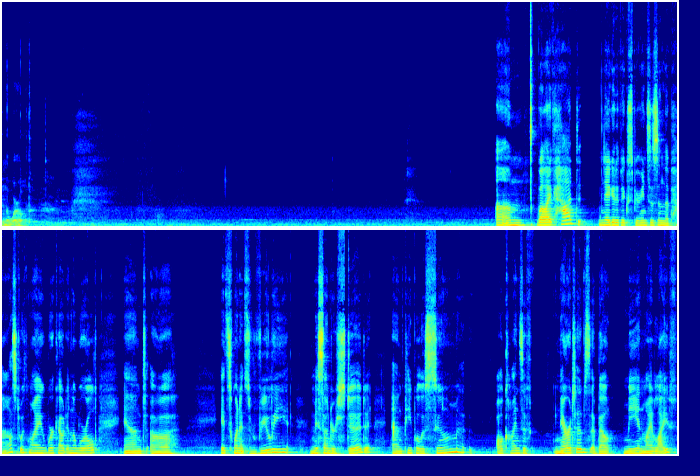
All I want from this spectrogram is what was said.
in the world? Um, well, I've had negative experiences in the past with my workout in the world, and uh, it's when it's really misunderstood and people assume all kinds of narratives about me and my life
